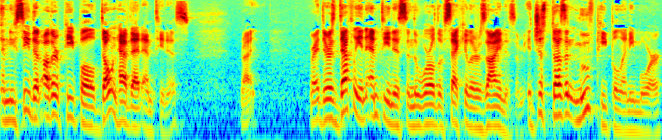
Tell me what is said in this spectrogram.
and you see that other people don't have that emptiness, right? Right? There's definitely an emptiness in the world of secular Zionism. It just doesn't move people anymore,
